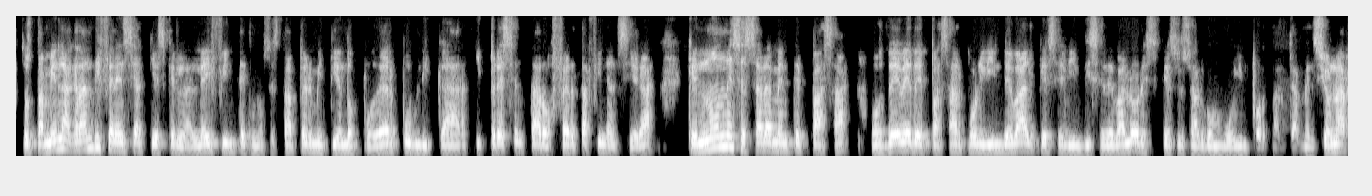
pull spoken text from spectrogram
Entonces, también la gran diferencia aquí es que la ley FinTech nos está permitiendo poder publicar y presentar oferta financiera que no necesariamente pasa o debe de pasar por el INDEVAL, que es el índice de valores, que eso es algo muy importante a mencionar.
